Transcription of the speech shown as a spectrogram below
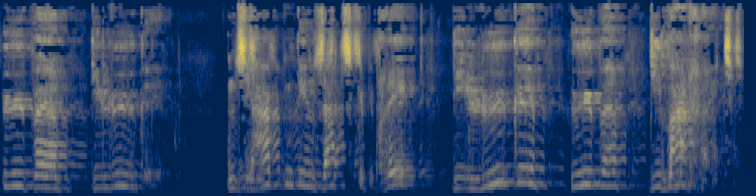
über die Lüge. Und sie haben den Satz geprägt, die Lüge über die Wahrheit.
